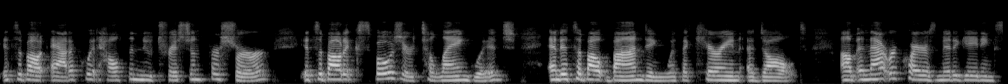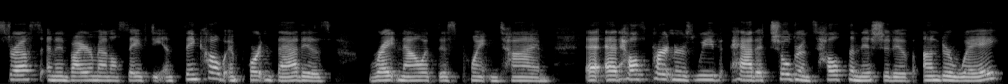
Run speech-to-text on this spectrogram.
it's about adequate health and nutrition for sure. It's about exposure to language and it's about bonding with a caring adult. Um, and that requires mitigating stress and environmental safety. And think how important that is right now at this point in time. At, at Health Partners, we've had a children's health initiative underway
